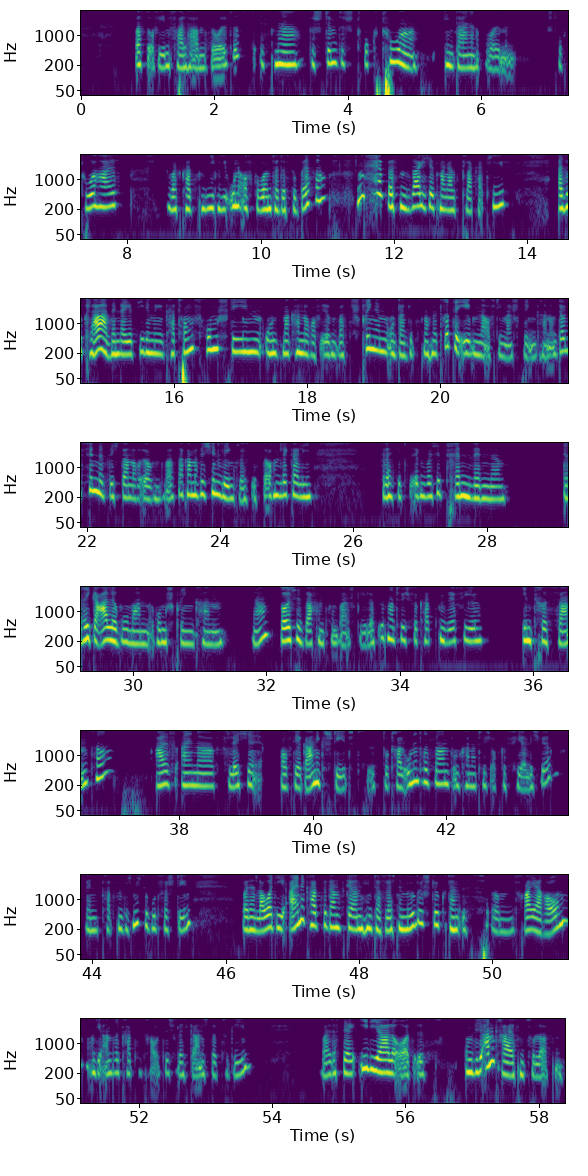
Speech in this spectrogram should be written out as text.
was du auf jeden Fall haben solltest, ist eine bestimmte Struktur in deinen Räumen. Struktur heißt, was Katzen lieben, je unaufgeräumter, desto besser. Das sage ich jetzt mal ganz plakativ. Also klar, wenn da jetzt jede Menge Kartons rumstehen und man kann noch auf irgendwas springen und dann gibt es noch eine dritte Ebene, auf die man springen kann und dann findet sich da noch irgendwas, da kann man sich hinlegen, vielleicht ist da auch ein Leckerli, vielleicht gibt es irgendwelche Trennwände, Regale, wo man rumspringen kann. Ja, solche Sachen zum Beispiel. Das ist natürlich für Katzen sehr viel interessanter als eine Fläche, auf der gar nichts steht. Das ist total uninteressant und kann natürlich auch gefährlich werden, wenn Katzen sich nicht so gut verstehen. Weil dann lauert die eine Katze ganz gern hinter vielleicht einem Möbelstück, dann ist ähm, freier Raum und die andere Katze traut sich vielleicht gar nicht dazu gehen, weil das der ideale Ort ist, um sich angreifen zu lassen.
